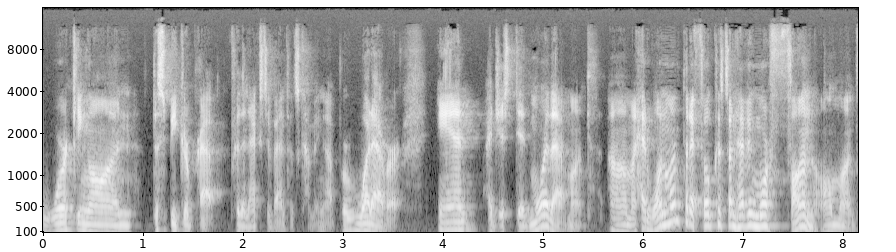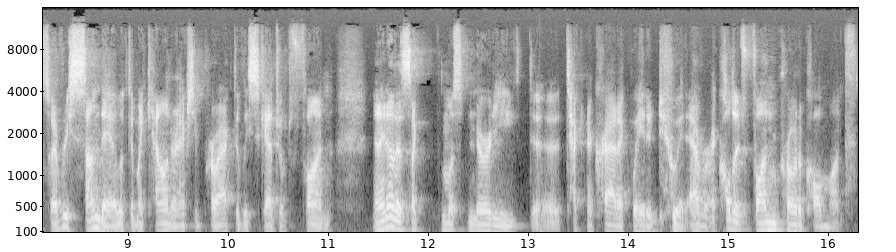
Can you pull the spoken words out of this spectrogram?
working on the speaker prep for the next event that's coming up or whatever. And I just did more that month. Um, I had one month that I focused on having more fun all month. So every Sunday I looked at my calendar and actually proactively scheduled fun. And I know that's like the most nerdy, uh, technocratic way to do it ever. I called it Fun Protocol Month,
